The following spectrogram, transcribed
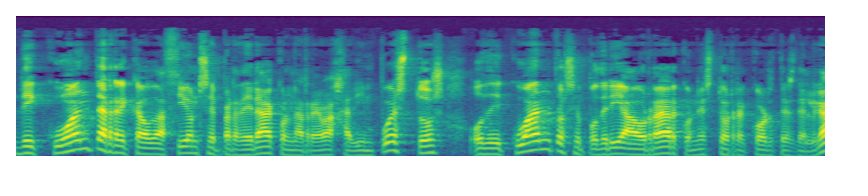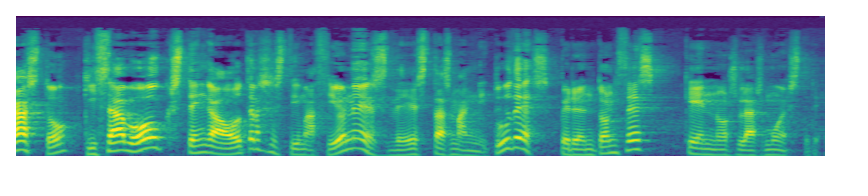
de cuánta recaudación se perderá con la rebaja de impuestos o de cuánto se podría ahorrar con estos recortes del gasto. Quizá Vox tenga otras estimaciones de estas magnitudes, pero entonces que nos las muestre.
